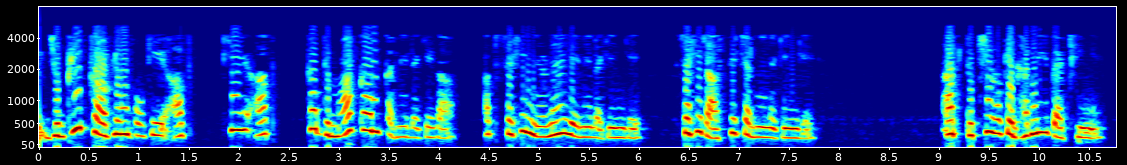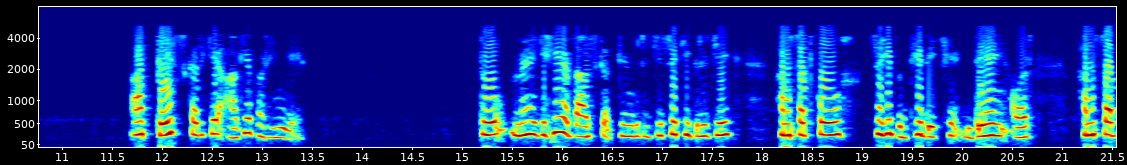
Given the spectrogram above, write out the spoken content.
जो भी प्रॉब्लम होगी, आपकी, आपका दिमाग काम करने लगेगा। आप सही निर्णय लेने लगेंगे, सही रास्ते चलने लगेंगे। आप दुखी होकर घर नहीं बैठेंगे। आप प्रेस करके आगे बढ़ेंगे। तो मैं यही अरदास करती हूँ गुरु जी से कि गुरु जी हम सबको सही बुद्धि देखे, दें और हम सब,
